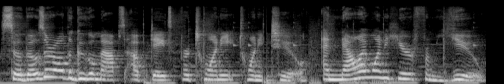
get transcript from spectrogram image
So those are all the Google Maps updates for 2022. And now I want to hear from you.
